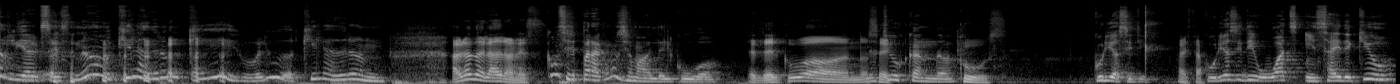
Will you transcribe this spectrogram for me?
Early Access. No, qué ladrón que es, boludo. Qué ladrón. Hablando de ladrones, ¿Cómo se, para, ¿cómo se llamaba el del cubo? el del cubo, no Lo sé. estoy buscando. Cubos. Curiosity. Ahí está. Curiosity What's Inside the Cube.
